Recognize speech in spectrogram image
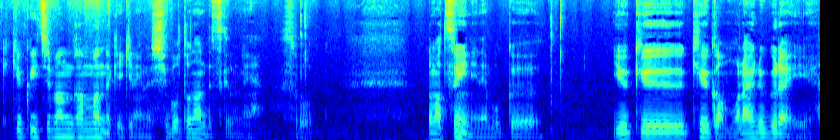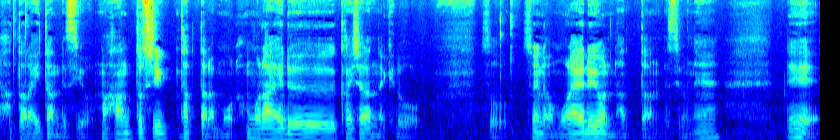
結局一番頑張んなきゃいけないのは仕事なんですけどね。そう。まあついにね僕有給休暇をもらえるぐらい働いたんですよ、まあ、半年経ったらもらえる会社なんだけどそうそういうのがもらえるようになったんですよね。で、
